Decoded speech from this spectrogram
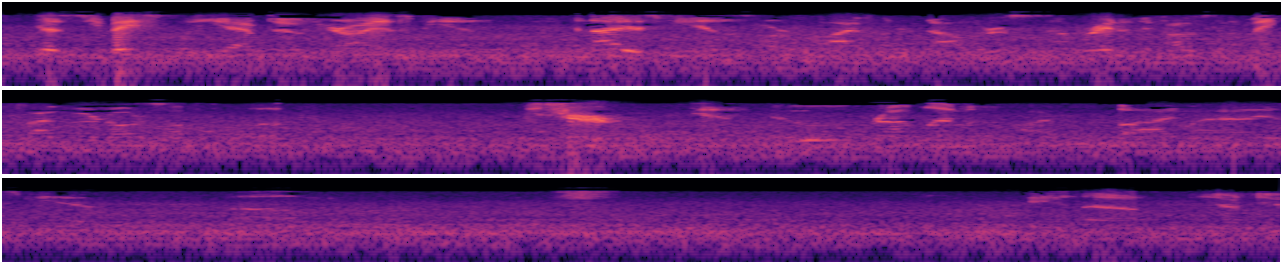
Because you basically you have to own your ISBN. And ISBNs are $500. Now, granted, if I was going to make $500 off the book, then sure. Yeah, no problem. I will buy my ISBN. Um, and uh, you know do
